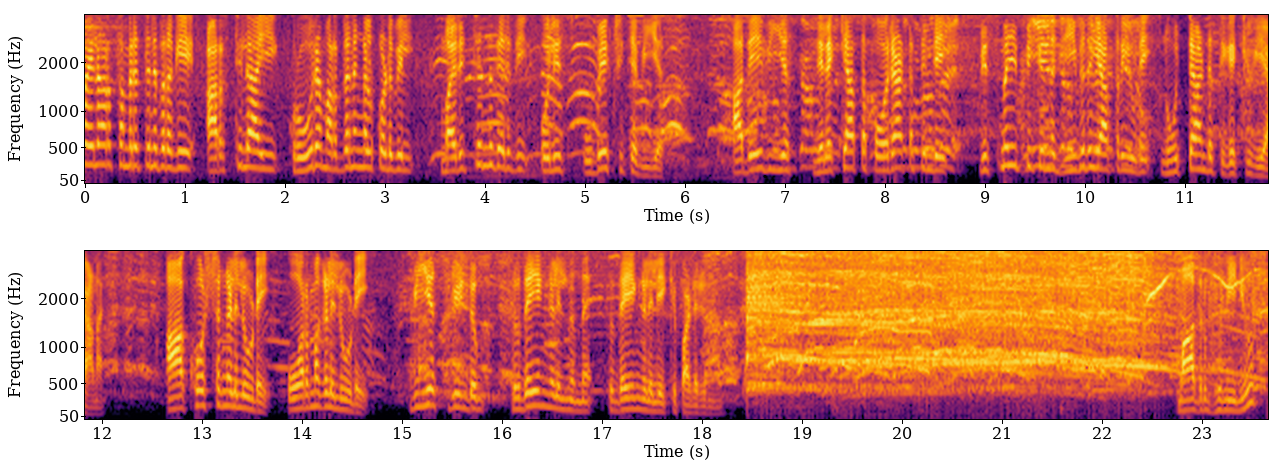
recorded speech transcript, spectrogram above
വയലാർ സമരത്തിന് പിറകെ അറസ്റ്റിലായി ക്രൂരമർദ്ദനങ്ങൾക്കൊടുവിൽ മരിച്ചെന്ന് കരുതി പോലീസ് ഉപേക്ഷിച്ച വി എസ് അതേ വി എസ് നിലയ്ക്കാത്ത പോരാട്ടത്തിന്റെ വിസ്മയിപ്പിക്കുന്ന ജീവിതയാത്രയുടെ നൂറ്റാണ്ട് തികയ്ക്കുകയാണ്. ആഘോഷങ്ങളിലൂടെ ഓർമ്മകളിലൂടെ വി എസ് വീണ്ടും ഹൃദയങ്ങളിൽ നിന്ന് ഹൃദയങ്ങളിലേക്ക് പടരുന്നു. മാതൃഭൂമി ന്യൂസ്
